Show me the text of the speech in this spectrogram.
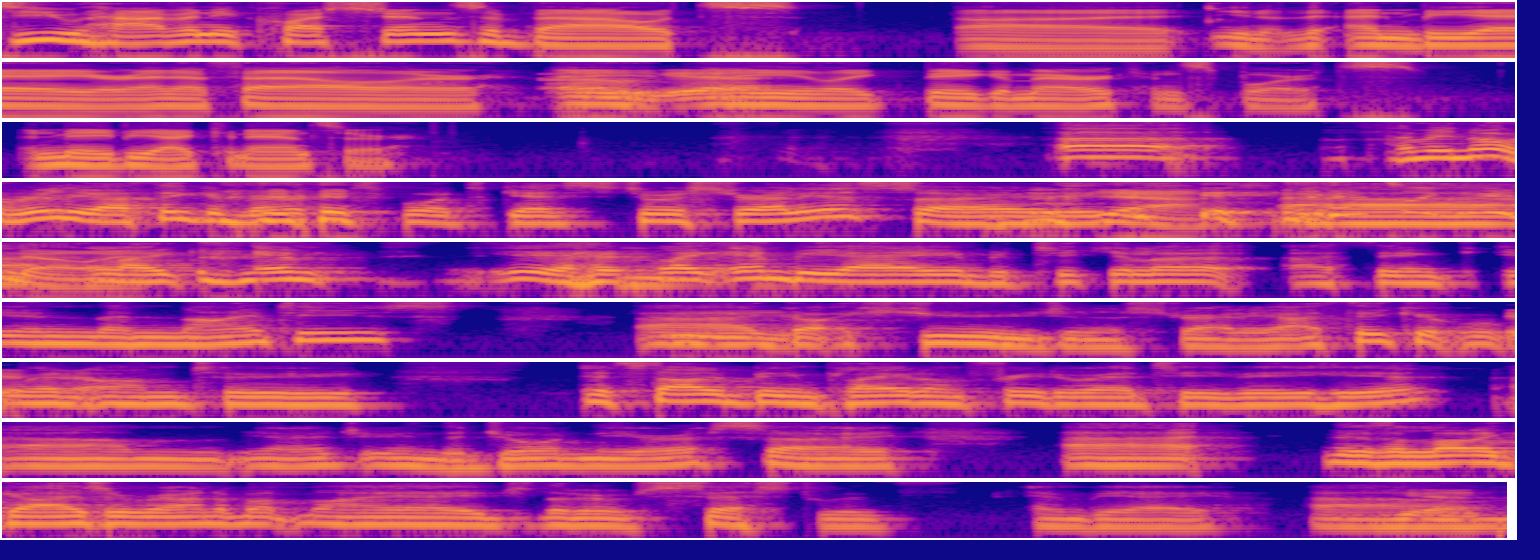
do you have any questions about uh, you know, the NBA or NFL or any, Oh, yeah. any like big American sports? And maybe I can answer. Uh, I mean, not really. I think American sports gets to Australia, so Yeah, it's like we know Uh, it. Like M- yeah, like NBA in particular. I think in the nineties uh, Mm. got huge in Australia. I think it Yeah. went on to. It started being played on free to air TV here. Um, you know, during the Jordan era. So uh, there's a lot of guys around about my age that are obsessed with NBA. Um, Yeah.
